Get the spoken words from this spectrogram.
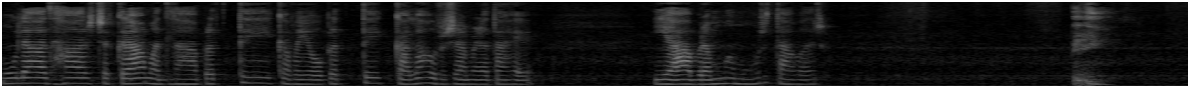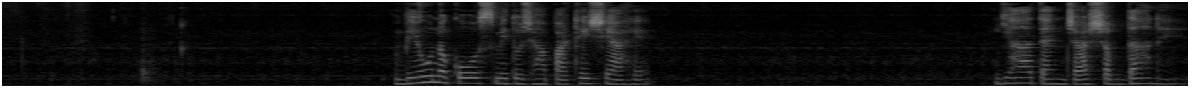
मूलाधार चक्रामधला प्रत्येक अवयव, प्रत्येक काला ऊर्जा मिळत आहे. या ब्रह्ममुहूर्तावर. भिवू नकोस मी तुझ्या पाठीशी आहे. ह्या त्यांच्या शब्दाने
